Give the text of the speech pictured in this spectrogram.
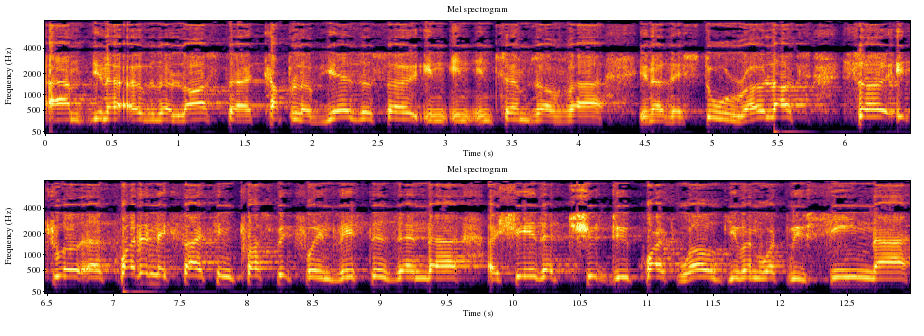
um, you know, over the last uh, couple of years or so in, in, in terms of, uh, you know, their store rollouts. So it was uh, quite an exciting prospect for investors and uh, a share that should do quite well given what we've seen uh,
